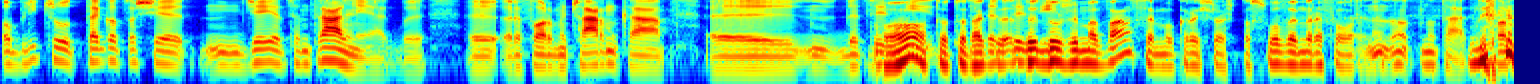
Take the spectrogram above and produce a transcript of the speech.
obliczu tego, co się dzieje centralnie, jakby y, reformy Czarnka, y, decyzji. O, to, to tak decyzji, dużym awansem określasz to słowem reformy. No, no tak, reformy,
